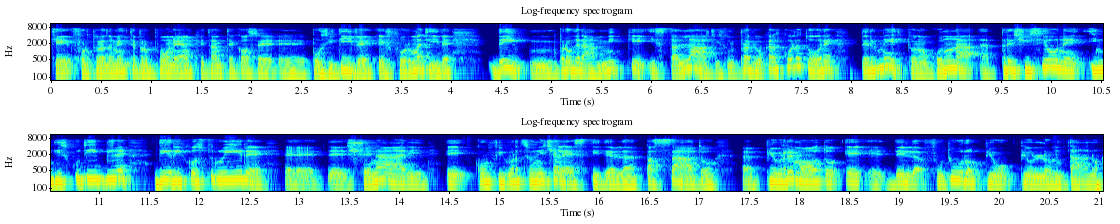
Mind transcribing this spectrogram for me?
che fortunatamente propone anche tante cose eh, positive e formative, dei mh, programmi che installati sul proprio calcolatore permettono con una eh, precisione indiscutibile di ricostruire eh, eh, scenari e configurazioni celesti del passato eh, più remoto e eh, del futuro più, più, lontano.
